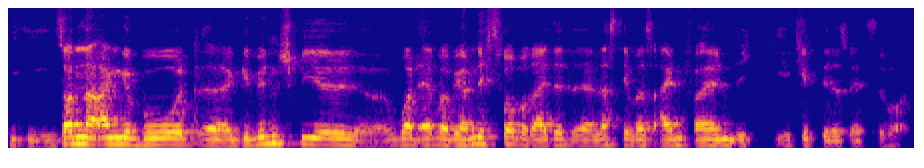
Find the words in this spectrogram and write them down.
Sonderangebot, äh, Gewinnspiel, äh, whatever. Wir haben nichts vorbereitet. Äh, lass dir was einfallen. Ich, ich gebe dir das letzte Wort.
